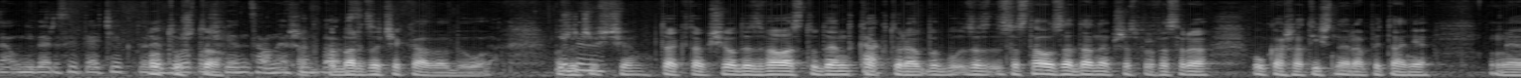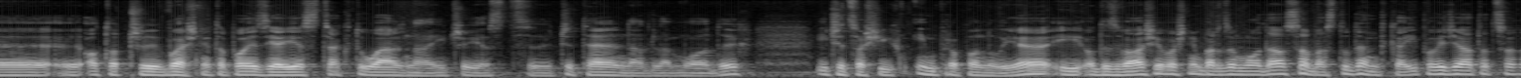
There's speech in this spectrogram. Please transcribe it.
na uniwersytecie, które Otóż było to. poświęcone Tak, to bardzo ciekawe było. Bo Jeden- rzeczywiście, tak, tam się odezwała studentka, Tak. która zostało zadane przez profesora Łukasza Tischnera pytanie o to, czy właśnie ta poezja jest aktualna i czy jest e, czytelna dla młodych i czy coś ich, im proponuje. I odezwała się właśnie bardzo młoda osoba, studentka i powiedziała to, co,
